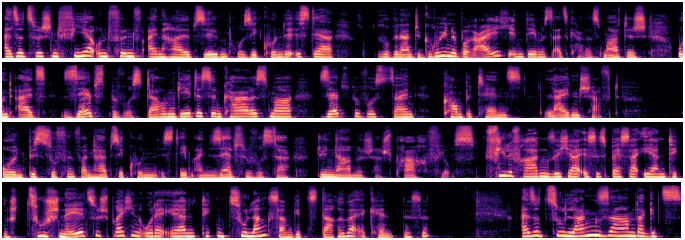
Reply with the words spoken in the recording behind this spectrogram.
Also zwischen vier vier und fünfeinhalb Silben pro Sekunde ist der sogenannte grüne Bereich, in dem es als charismatisch und als selbstbewusst. Darum geht es im Charisma. Selbstbewusstsein, Kompetenz, Leidenschaft. Und bis zu fünfeinhalb Sekunden ist eben ein selbstbewusster, dynamischer Sprachfluss. Viele fragen sich ja, ist es besser, eher einen Ticken zu schnell zu sprechen oder eher einen Ticken zu langsam? Gibt es darüber Erkenntnisse? Also zu langsam, da gibt's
